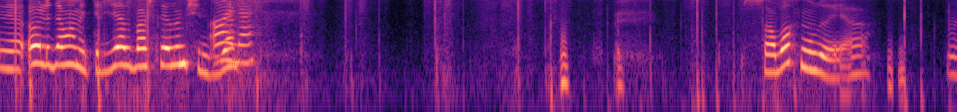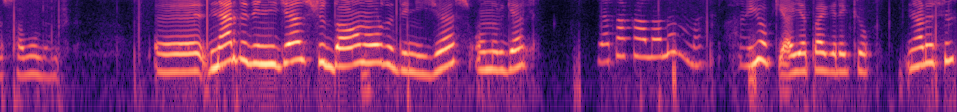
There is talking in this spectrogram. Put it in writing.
Ee, öyle devam ettireceğiz. Başlayalım şimdi. de. Aynen. Sabah mı oluyor ya? Ha, sabah oluyormuş. Ee, nerede deneyeceğiz? Şu dağın orada deneyeceğiz. Onur gel. Yatak alalım mı? Ha, Yok ya yatağa gerek yok. Neredesin?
